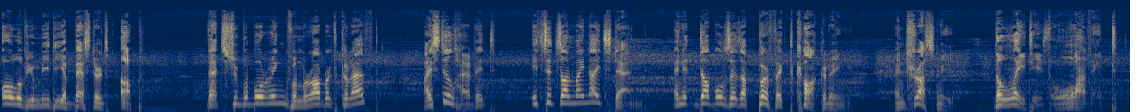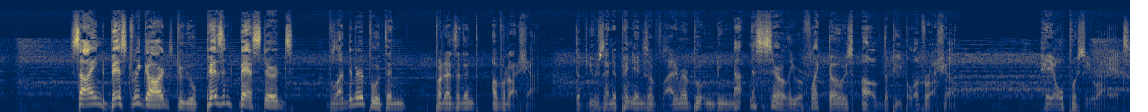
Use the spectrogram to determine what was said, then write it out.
all of you media bastards up. That Super Bowl ring from Robert Kraft? I still have it. It sits on my nightstand, and it doubles as a perfect cock ring. And trust me, the ladies love it. Signed, best regards to you peasant bastards, Vladimir Putin, President of Russia. The views and opinions of Vladimir Putin do not necessarily reflect those of the people of Russia. Hail Pussy Riot.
